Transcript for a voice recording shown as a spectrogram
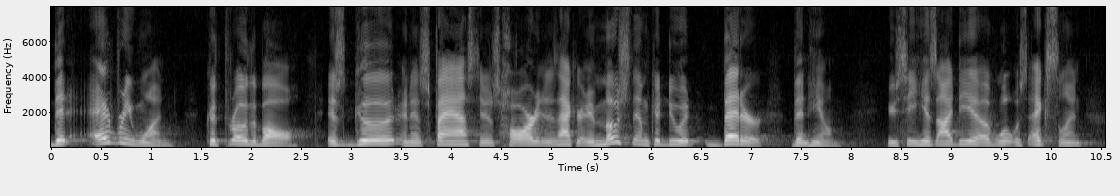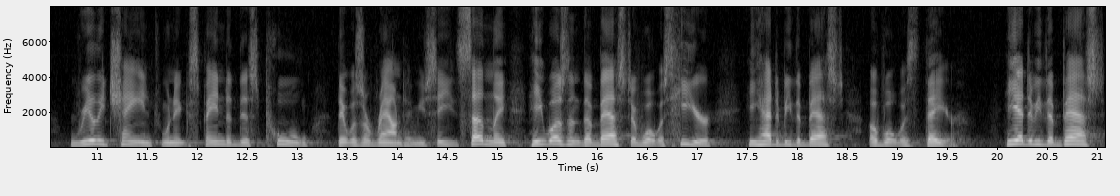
That everyone could throw the ball, as good and as fast and as hard and as accurate, and most of them could do it better than him. You see, his idea of what was excellent really changed when he expanded this pool that was around him. You see, suddenly he wasn't the best of what was here, he had to be the best of what was there. He had to be the best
